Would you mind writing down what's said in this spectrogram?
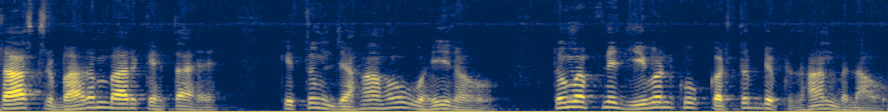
शास्त्र बारंबार कहता है कि तुम जहाँ हो वही रहो। तुम अपने जीवन को कर्तव्य प्रधान बनाओ।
